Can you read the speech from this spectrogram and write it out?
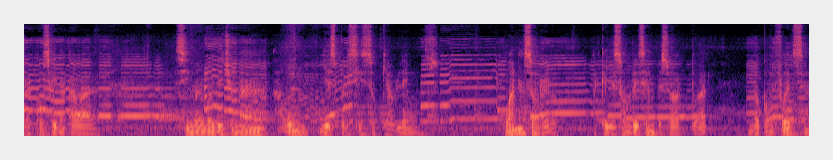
la cosa inacabada. Si no hemos dicho nada aún y es preciso que hablemos. Juana sonrió. Aquella sonrisa empezó a actuar, no con fuerza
